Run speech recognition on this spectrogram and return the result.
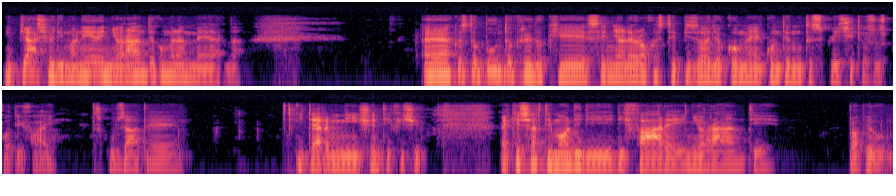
Mi piace rimanere ignorante come la merda. Eh, a questo punto credo che segnalerò questo episodio come contenuto esplicito su Spotify. Scusate i termini scientifici. È che certi modi di, di fare ignoranti, proprio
